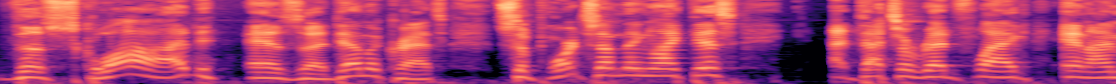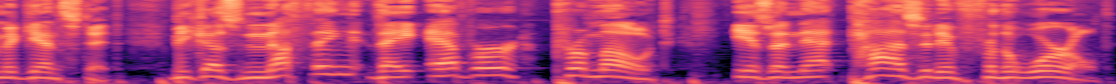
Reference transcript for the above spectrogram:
the squad as uh, Democrats support something like this, uh, that's a red flag, and I'm against it because nothing they ever promote is a net positive for the world.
